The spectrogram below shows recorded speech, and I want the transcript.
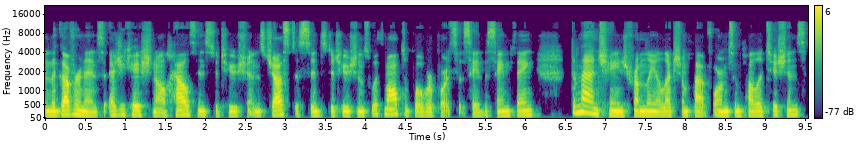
in the governance, educational, health institutions, justice institutions, with multiple reports that say the same thing. Demand change from the election platforms and politicians.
